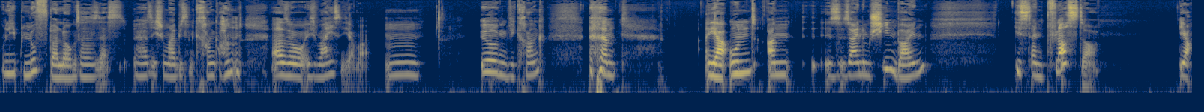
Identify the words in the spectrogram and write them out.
und liebt Luftballons. Also das hört sich schon mal ein bisschen krank an. Also ich weiß nicht, aber mh, mm, irgendwie krank. Ähm, ja, und an seinem Schienbein ist ein Pflaster. Ja,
